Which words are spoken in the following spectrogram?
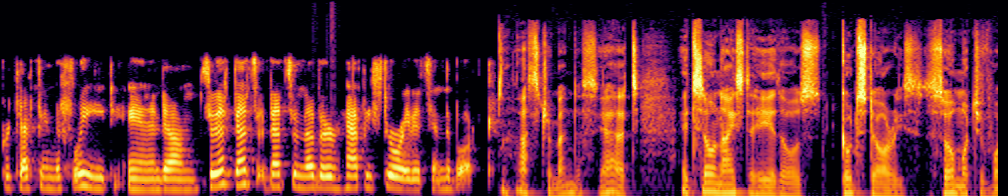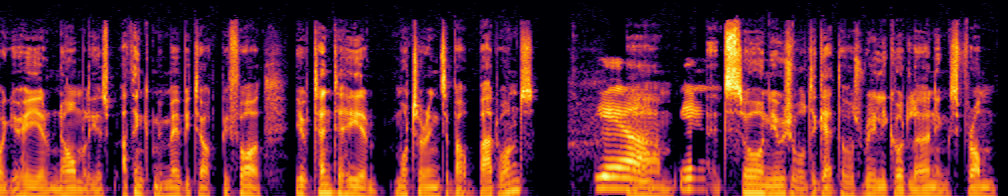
protecting the fleet. And um, so that, that's that's another happy story that's in the book. That's tremendous. Yeah, it's it's so nice to hear those good stories. So much of what you hear normally is, I think we maybe talked before. You tend to hear mutterings about bad ones. Yeah, um, yeah. It's so unusual to get those really good learnings from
